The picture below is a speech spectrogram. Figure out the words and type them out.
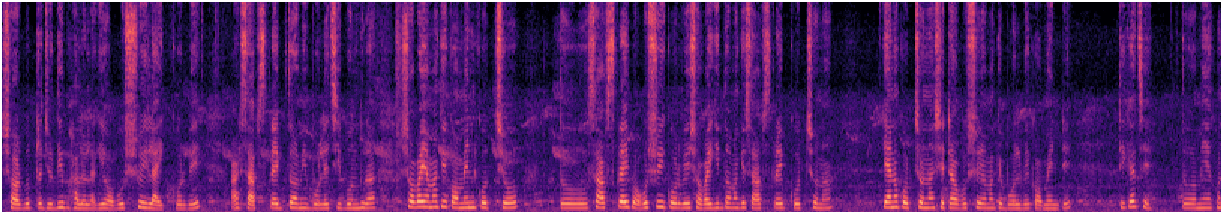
শরবতটা যদি ভালো লাগে অবশ্যই লাইক করবে। আর সাবস্ক্রাইব তো আমি বলেছি বন্ধুরা। সবাই আমাকে কমেন্ট করছ। তো সাবস্ক্রাইব অবশ্যই করবে। সবাই কিন্তু আমাকে সাবস্ক্রাইব করছ না। কেন করছ না সেটা অবশ্যই আমাকে বলবে কমেন্টে ঠিক আছে? তো আমি এখন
